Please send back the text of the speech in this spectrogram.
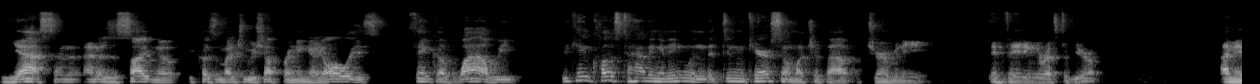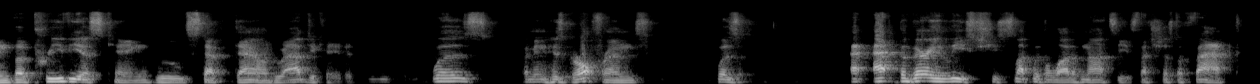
Yes, and and as a side note, because of my Jewish upbringing, I always think of wow, we we came close to having an England that didn't care so much about Germany invading the rest of Europe. I mean, the previous king who stepped down, who abdicated, was, I mean, his girlfriend was, at, the very least, she slept with a lot of Nazis. That's just a fact.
